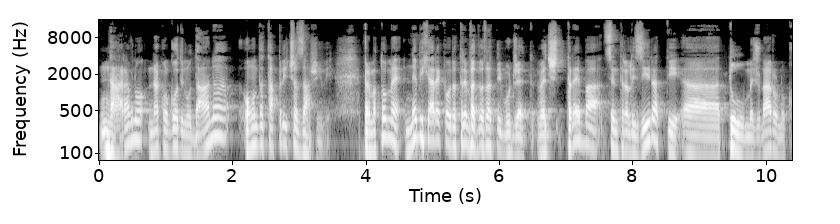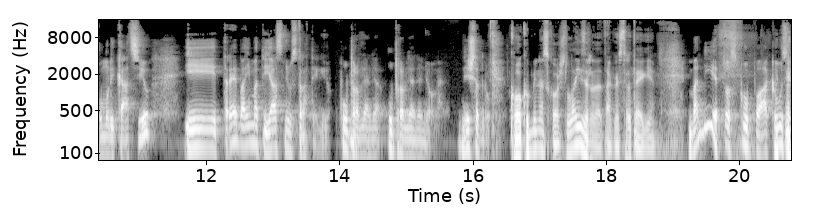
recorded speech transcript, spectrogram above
naravno, nakon godinu dana, onda ta priča zaživi. Prema tome, ne bih ja rekao da treba dodatni budžet, već treba centralizirati uh, tu međunarodnu komunikaciju i treba imati jasniju strategiju upravljanja, upravljanja njome. Ništa drugo. Koliko bi nas koštala izrada takve strategije? Ma nije to skupo, ako uzi...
